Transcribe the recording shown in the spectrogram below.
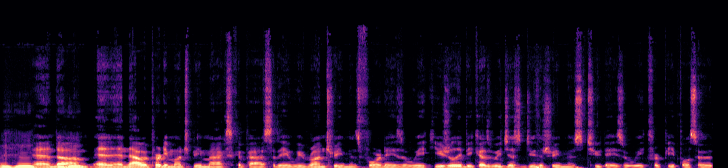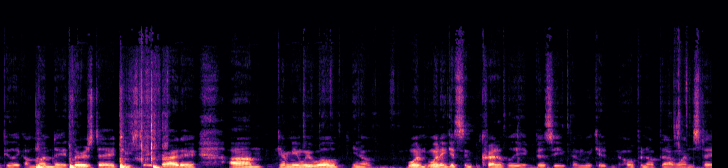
Mm-hmm. And mm-hmm. um and, and that would pretty much be max capacity. We run treatments four days a week, usually because we just do the treatments two days a week for people. So it would be like a Monday, Thursday, Tuesday, Friday. Um, I mean, we will, you know, when when it gets incredibly busy, then we could open up that Wednesday.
